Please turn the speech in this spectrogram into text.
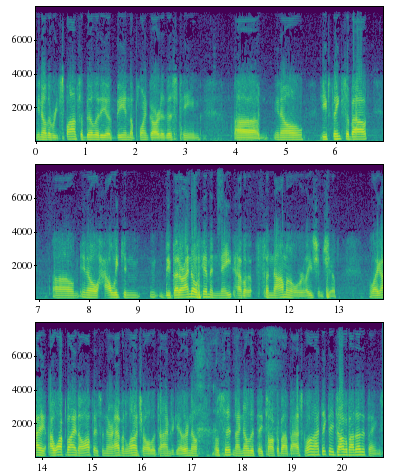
you know the responsibility of being the point guard of this team. Um, you know, he thinks about um, you know, how we can be better. I know him and Nate have a phenomenal relationship. Like I, I walk by the office and they're having lunch all the time together, and they'll they'll sit and I know that they talk about basketball, and I think they talk about other things.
